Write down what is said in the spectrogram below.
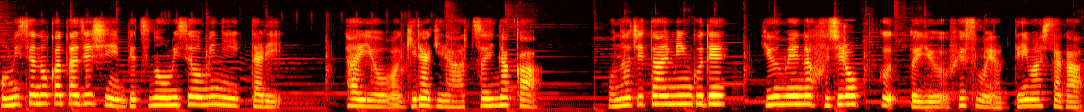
お店の方自身別のお店を見に行ったり太陽はギラギラ暑い中同じタイミングで有名なフジロックというフェスもやっていましたが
